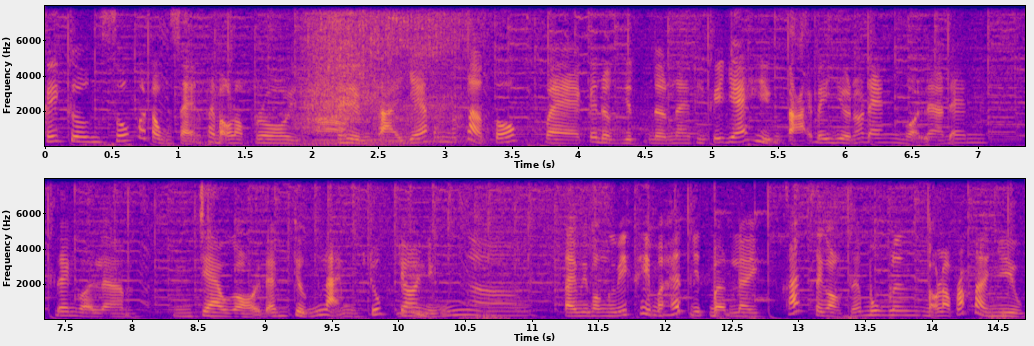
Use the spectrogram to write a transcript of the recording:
cái cơn sốt bất động sản tại Bảo Lộc rồi. Thì hiện tại giá cũng rất là tốt và cái đợt dịch lần này thì cái giá hiện tại bây giờ nó đang gọi là đang đang gọi là chào gọi đang chững lại một chút cho Ừ. những ờ, tại vì mọi người biết khi mà hết dịch bệnh này khách Sài Gòn sẽ bung lên Bảo Lộc rất là nhiều.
